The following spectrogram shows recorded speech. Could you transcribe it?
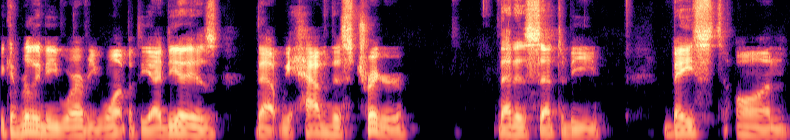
it can really be wherever you want, but the idea is that we have this trigger that is set to be based on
